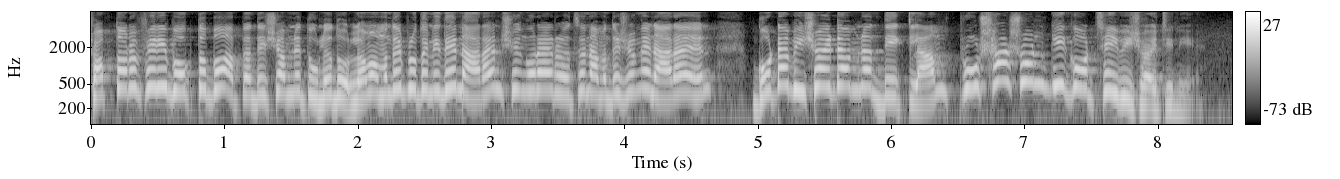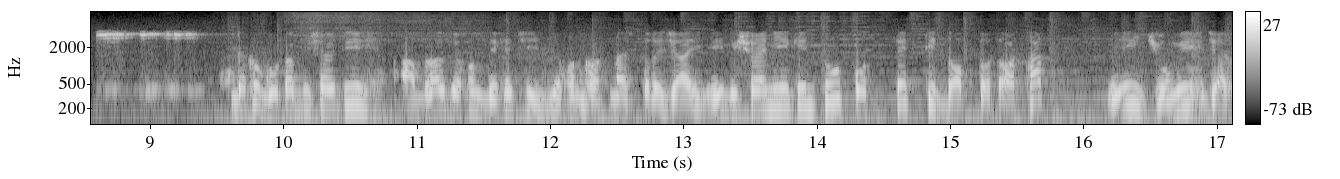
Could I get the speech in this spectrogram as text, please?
সব তরফেরই বক্তব্য আপনাদের সামনে তুলে ধরলাম। আমাদের প্রতিনিধি নারায়ণ সিংহ রায় রয়েছেন। আমাদের সঙ্গে নারায়ণ, গোটা বিষয়টা আমরা দেখলাম। প্রশাসন কি করছে এই বিষয়টি নিয়ে? দেখো, গোটা বিষয়টি আমরাও যখন দেখেছি, যখন ঘটনাস্থলে যাই, এই বিষয় নিয়ে কিন্তু প্রত্যেকটি দপ্তর, অর্থাৎ এই জমি যার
